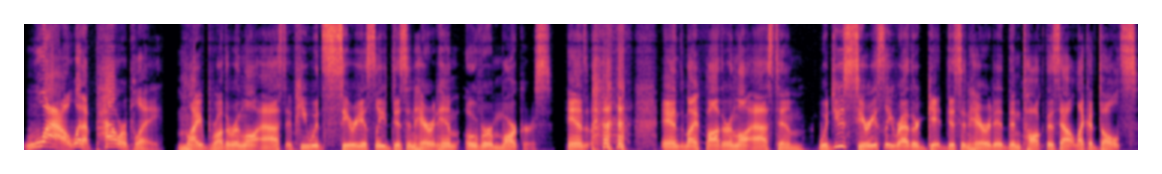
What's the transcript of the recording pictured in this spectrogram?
Wow, what a power play! My brother in law asked if he would seriously disinherit him over markers. And, and my father in law asked him, Would you seriously rather get disinherited than talk this out like adults?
